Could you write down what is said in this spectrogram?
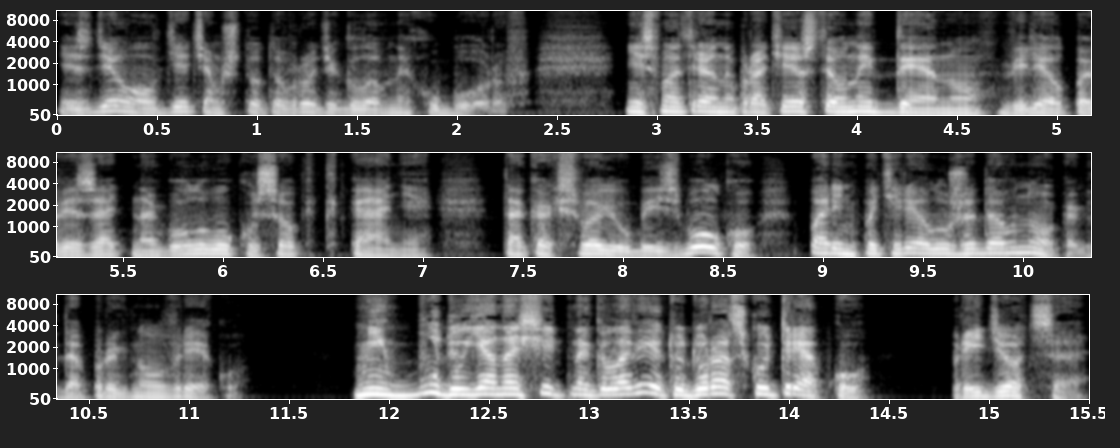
и сделал детям что-то вроде головных уборов. Несмотря на протесты, он и Дэну велел повязать на голову кусок ткани, так как свою бейсболку парень потерял уже давно, когда прыгнул в реку. Не буду я носить на голове эту дурацкую тряпку. Придется.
